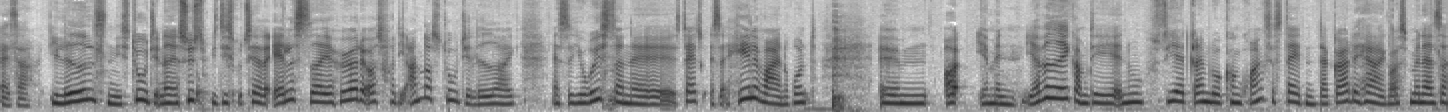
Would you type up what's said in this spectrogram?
altså, i ledelsen i studierne. Jeg synes, vi diskuterer det alle steder. Jeg hører det også fra de andre studieledere. Ikke? Altså juristerne, stats, altså hele vejen rundt. Øhm, og jamen, jeg ved ikke, om det er, nu siger jeg et grimt ord, konkurrencestaten, der gør det her, ikke også? Men altså,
